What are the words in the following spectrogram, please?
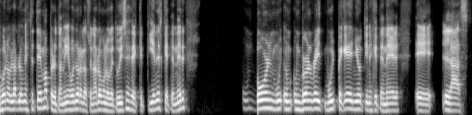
bueno hablarlo en este tema, pero también es bueno relacionarlo con lo que tú dices de que tienes que tener un burn, un, burn rate muy pequeño, tienes que tener eh, las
